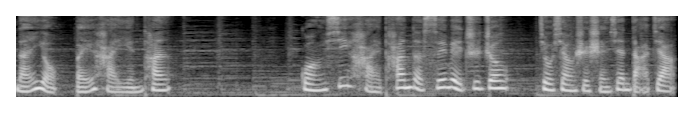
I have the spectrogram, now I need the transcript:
南有北海银滩”。广西海滩的 C 位之争就像是神仙打架，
